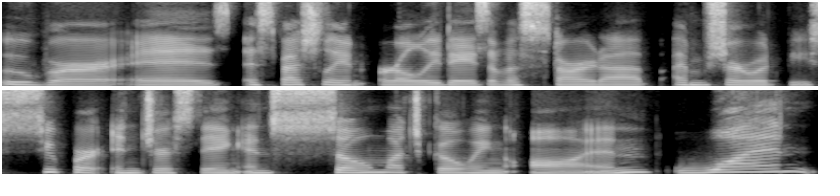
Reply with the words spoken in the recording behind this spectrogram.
Uber is, especially in early days of a startup, I'm sure would be super interesting and so much going on. One,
